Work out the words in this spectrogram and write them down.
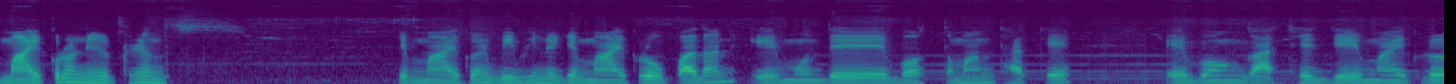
মাইক্রো নিউট্রিয়েন্টস যে মাইক্রো বিভিন্ন যে মাইক্রো উপাদান এর মধ্যে বর্তমান থাকে এবং গাছের যে মাইক্রো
